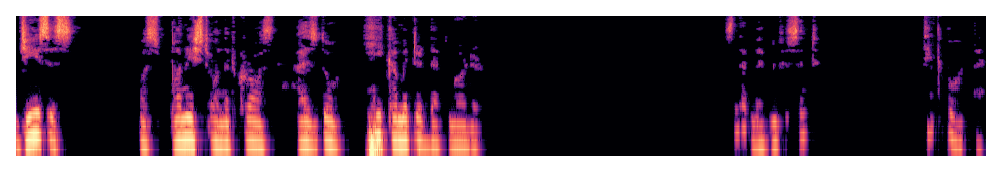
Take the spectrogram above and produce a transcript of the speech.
Jesus was punished on that cross as though he committed that murder. Isn't that magnificent? Think about that.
